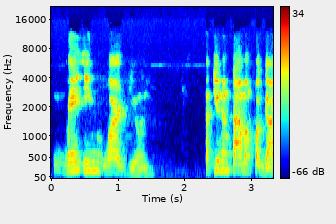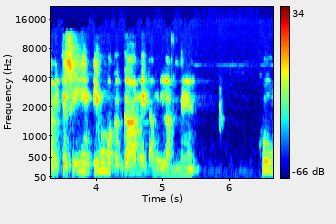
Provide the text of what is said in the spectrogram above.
Hmm. May inward yun. At yun ang tamang paggamit kasi hindi mo magagamit ang lamin kung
